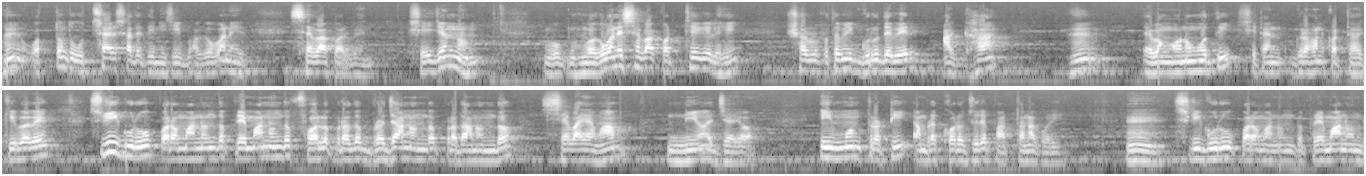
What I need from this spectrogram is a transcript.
হ্যাঁ অত্যন্ত উৎসাহের সাথে তিনি সেই ভগবানের সেবা করবেন। সেই জন্য ভগবানের সেবা করতে গেলে সর্বপ্রথমে গুরুদেবের আজ্ঞা হ্যাঁ এবং অনুমতি সেটা গ্রহণ করতে হয়। কীভাবে? শ্রী গুরু পরমানন্দ প্রেমানন্দ ফলপ্রদ ব্রজানন্দ প্রদানন্দ সেবায়ামাম নিয়জয়। এই মন্ত্রটি আমরা করজুড়ে প্রার্থনা করি। হ্যাঁ শ্রী গুরু পরমানন্দ প্রেমানন্দ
